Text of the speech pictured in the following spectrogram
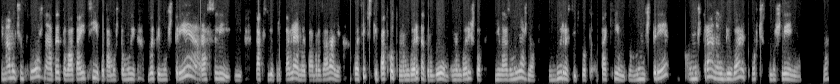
И нам очень сложно от этого отойти, потому что мы в этой муштре росли и так себе представляем это образование. Классический подход нам говорит о другом. Нам говорит, что невозможно вырастить вот таким в муштре, а муштра, она убивает творческое мышление. Да?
